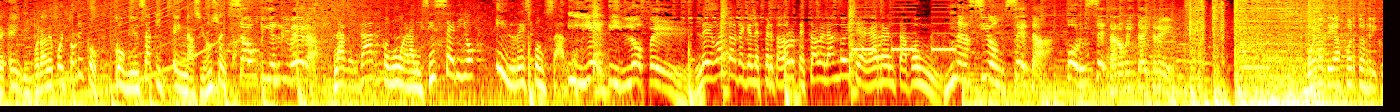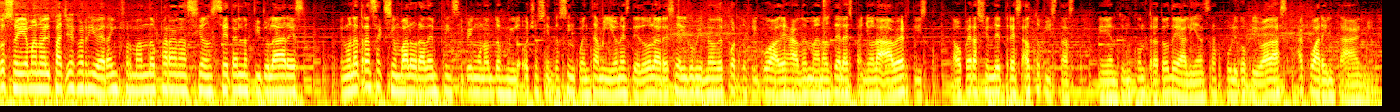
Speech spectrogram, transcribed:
en y fuera de Puerto Rico comienza aquí en Nación Z. Saudi Rivera La verdad con un análisis serio y responsable. y Eddie Lofe. Levántate que el despertador te está velando y te agarra el tapón. Nación Z por Z93. Buenos días Puerto Rico, soy Emanuel Pacheco Rivera informando para Nación Z en los titulares. En una transacción valorada en principio en unos 2.850 millones de dólares, el gobierno de Puerto Rico ha dejado en manos de la española Avertis la operación de tres autopistas mediante un contrato de alianzas público-privadas a 40 años.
